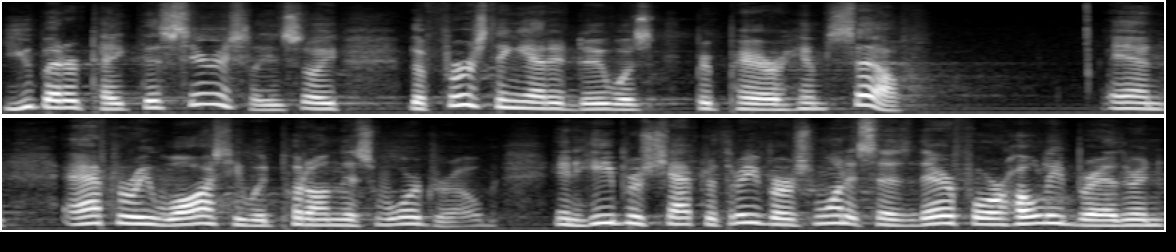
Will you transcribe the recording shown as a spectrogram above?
You better take this seriously. And so he, the first thing he had to do was prepare himself. And after he washed, he would put on this wardrobe. In Hebrews chapter 3, verse 1, it says, Therefore, holy brethren,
